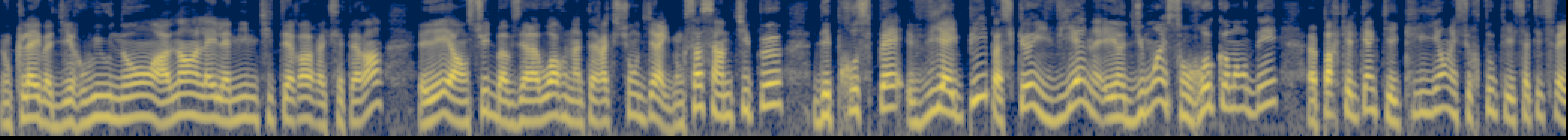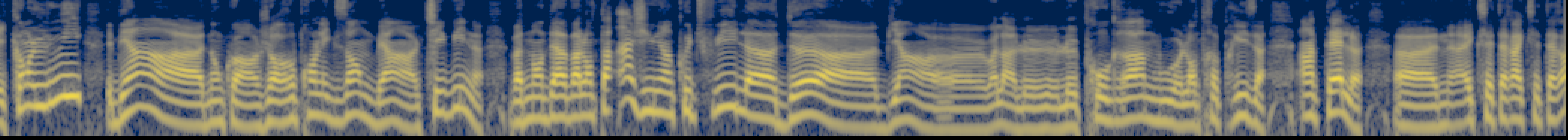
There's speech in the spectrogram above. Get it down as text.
Donc là, il va dire oui ou non. Ah non, là, il a mis une petite erreur, etc. Et ensuite, bah, vous allez avoir une interaction directe. Donc ça, c'est un petit peu des prospects VIP parce qu'ils viennent et du moins, ils sont recommandés par quelqu'un qui est client et surtout qui est satisfait. Et quand lui, eh bien, donc euh, je reprends l'exemple, bien Kevin va demander à Valentin, ah j'ai eu un coup de fil de bien voilà le, programme ou l'entreprise Intel, etc. etc.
